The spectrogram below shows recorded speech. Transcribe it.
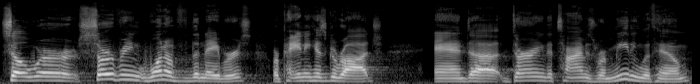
So we're serving one of the neighbors, we're painting his garage, and uh, during the times we're meeting with him,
